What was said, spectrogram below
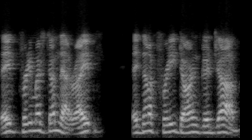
they've pretty much done that, right? They've done a pretty darn good job.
